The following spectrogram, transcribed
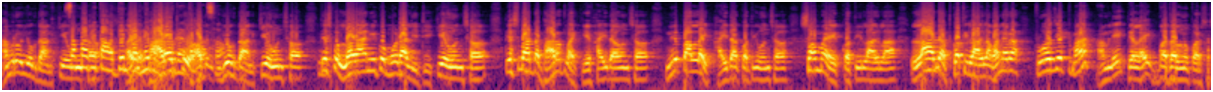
हाम्रो योगदान के हुन्छ? भारतको योगदान के हुन्छ? त्यसको लगानीको मोडालिटी के हुन्छ? त्यसबाट भारतलाई के फाइदा हुन्छ? नेपाललाई फाइदा कति हुन्छ? समय कति लाग्ला? लागत कति लाग्ला? भनेर प्रोजेक्टमा हामीले त्यसलाई बदल्नुपर्छ।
